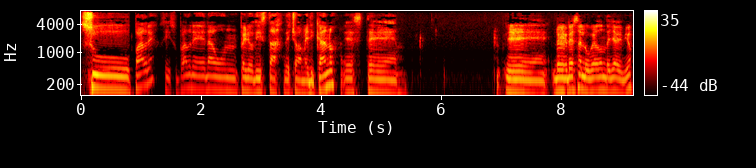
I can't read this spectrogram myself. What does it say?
su padre, sí, su padre era un periodista, de hecho, americano, este, eh, regresa al lugar donde ella vivió,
